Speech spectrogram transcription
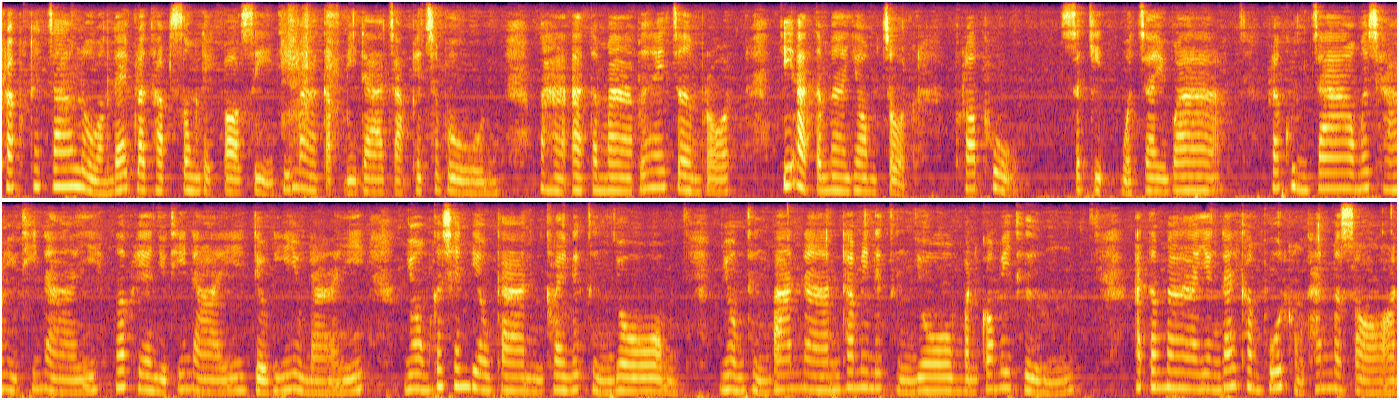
พระพุทธเจ้าหลวงได้ประทับทรงเด็กป .4 ที่มากับบิดาจากเพชรบูรณ์มาหาอาตมาเพื่อให้เจิมรถ ที่อาตมายอมจด เพราะผูกสกิดหัวใจว่า พระคุณเจ้าเมื่อเช้าอยู่ที่ไหน เมื่อเพลียนอยู่ที่ไหน เดี๋ยวนี้อยู่ไหน โยมก็เช่นเดียวกัน ใครนึกถึงโยม โยมถึงบ้านนั้น ถ้าไม่นึกถึงโยมมันก็ไม่ถึงอาตมายังได้คำพูดของท่านมาสอน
